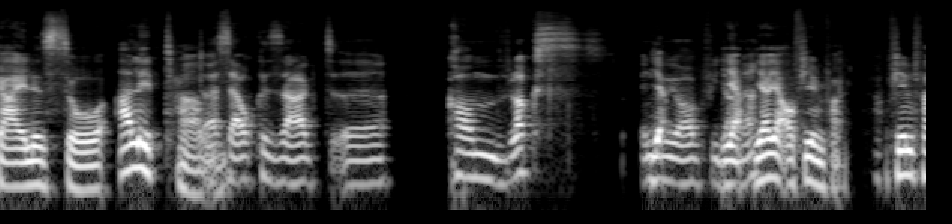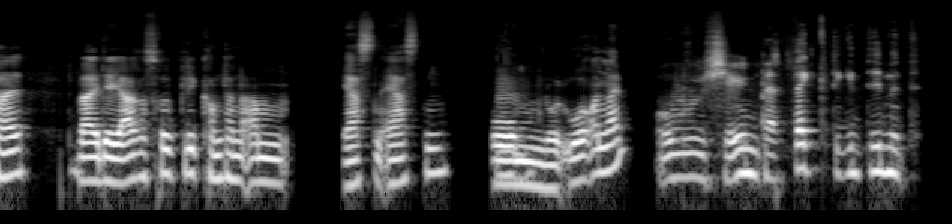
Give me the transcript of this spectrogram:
Geiles so erlebt haben. Du hast ja auch gesagt, äh, kommen Vlogs in ja. New York wieder, ja, ne? Ja, ja, auf jeden Fall. Auf jeden Fall, weil der Jahresrückblick kommt dann am 1.1. um mhm. 0 Uhr online. Oh, schön, perfekt gedimmt.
